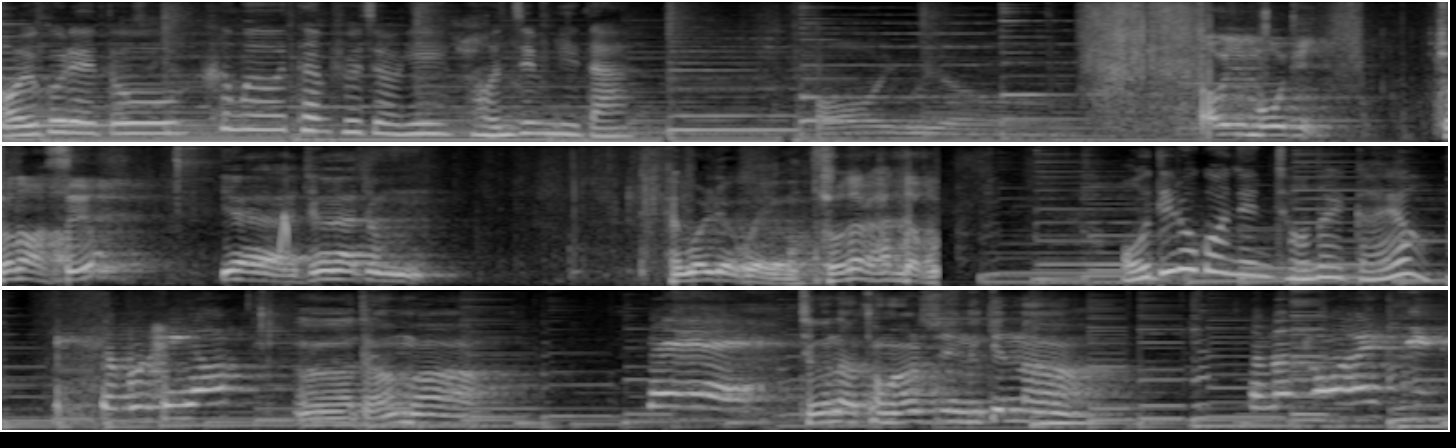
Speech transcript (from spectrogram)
얼굴에도 흐뭇한 표정이 번집니다. 아버님 뭐 어디 전화 왔어요? 예, 전화 좀 해보려고요. 전화를 한다고? 어디로 거는 전화일까요? 여보세요? 어, 다음아 네, 전화 통화할 수 있겠나? 전화 통화할 수 있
